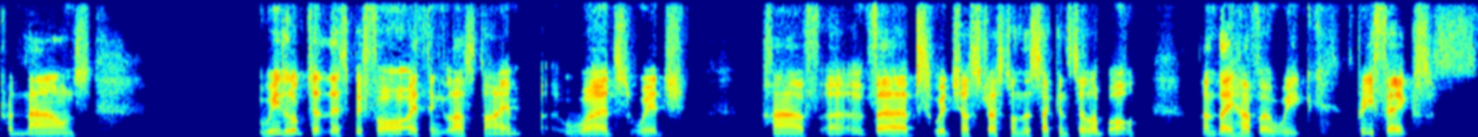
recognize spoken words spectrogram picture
pronounce. We looked at this before, I think last time, words which have uh, verbs which are stressed on the second syllable and they have a weak prefix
